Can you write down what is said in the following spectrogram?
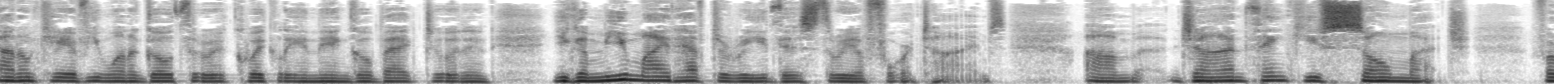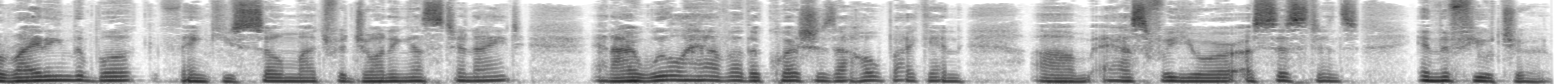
I don't care if you want to go through it quickly and then go back to it. And you can, you might have to read this three or four times. Um, Jon, thank you so much for writing the book. Thank you so much for joining us tonight. And I will have other questions. I hope I can um, ask for your assistance in the future.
